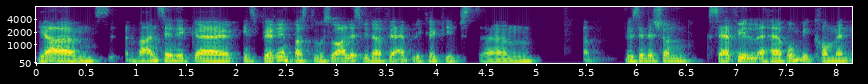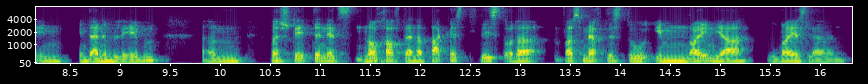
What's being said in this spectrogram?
Ja, ähm, wahnsinnig äh, inspirierend, was du so alles wieder für Einblicke gibst. Ähm, wir sind jetzt schon sehr viel herumgekommen in, in deinem Leben. Ähm, was steht denn jetzt noch auf deiner Bucketlist oder was möchtest du im neuen Jahr Neues lernen?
